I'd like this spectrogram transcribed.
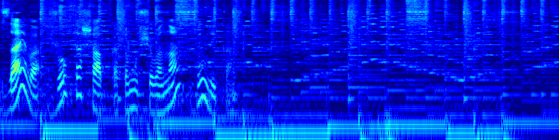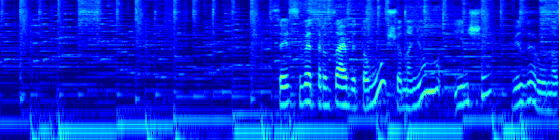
Зайва жовта шапка, тому що вона велика. Цей светр зайвий тому, що на ньому інший візерунок.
